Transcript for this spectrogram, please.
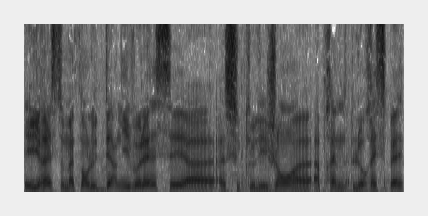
Et il reste maintenant le dernier volet, c'est à, ce que les gens euh, apprennent le respect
